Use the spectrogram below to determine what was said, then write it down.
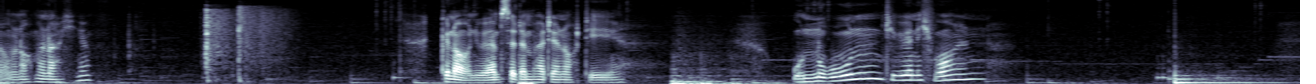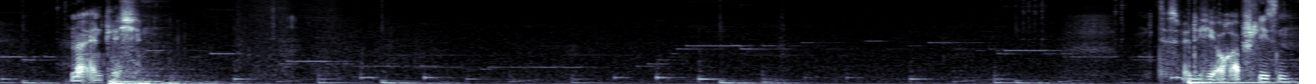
Schauen wir nochmal nach hier. Genau, New Amsterdam hat ja noch die Unruhen, die wir nicht wollen. Na endlich. Das werde ich hier auch abschließen.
